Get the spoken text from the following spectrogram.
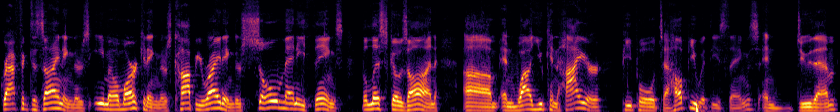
graphic designing, there's email marketing, there's copywriting. There's so many things. The list goes on. Um, and while you can hire people to help you with these things and do them,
